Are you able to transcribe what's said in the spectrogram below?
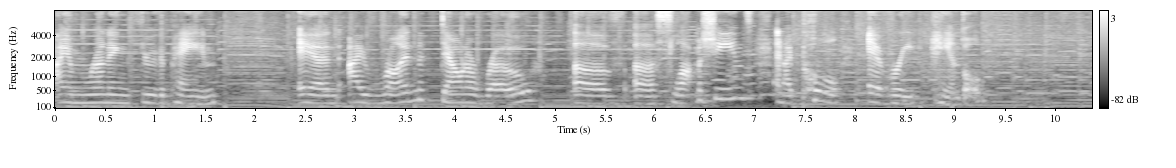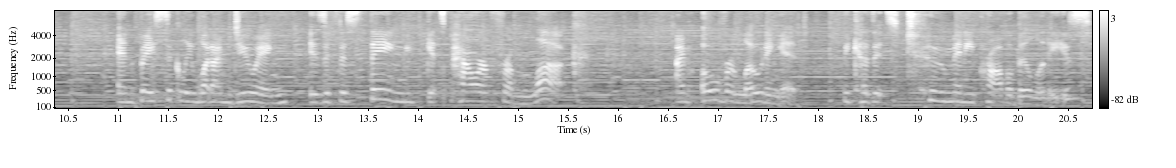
I am running through the pain. And I run down a row of uh, slot machines and I pull every handle. And basically, what I'm doing is if this thing gets power from luck, I'm overloading it because it's too many probabilities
